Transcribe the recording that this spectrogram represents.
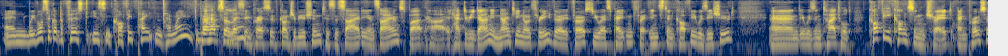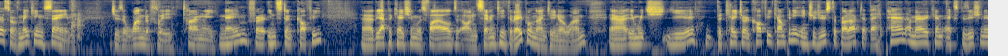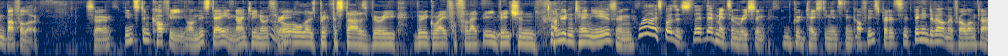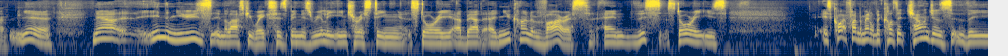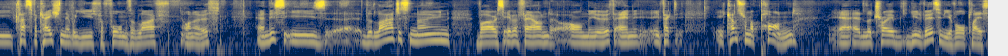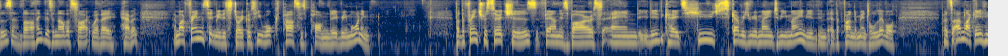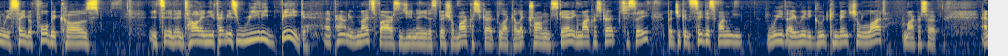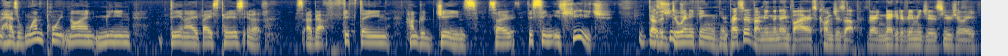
And we've also got the first instant coffee patent, haven't we? Did we- Perhaps a less impressive contribution to society and science, but uh, it had to be done. In 1903, the first US patent for instant coffee was issued, and it was entitled Coffee Concentrate and Process of Making Same, which is a wonderfully timely name for instant coffee. Uh, the application was filed on 17th of April 1901, uh, in which year the Kato Coffee Company introduced the product at the Pan American Exposition in Buffalo. So, instant coffee on this day in 1903. all, all those breakfast starters very, very grateful for that invention. 110 years, and well, I suppose it's they've, they've made some recent good tasting instant coffees, but it's it's been in development for a long time. Yeah. Now, in the news in the last few weeks has been this really interesting story about a new kind of virus, and this story is is quite fundamental because it challenges the classification that we use for forms of life on Earth. And this is uh, the largest known virus ever found on the Earth, and in fact, it comes from a pond at La Trobe University of all places. But I think there's another site where they have it. And my friend sent me this story because he walks past this pond every morning. But the French researchers found this virus, and it indicates huge discoveries remain to be made at the fundamental level. But it's unlike anything we've seen before because it's an entirely new family. It's really big. Apparently, with most viruses, you need a special microscope, like electron scanning microscope, to see. But you can see this one with a really good conventional light microscope, and it has 1.9 million DNA base pairs in it. It's about 1,500 genes. So this thing is huge. Does It's it do anything impressive? I mean, the name virus conjures up very negative images usually.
